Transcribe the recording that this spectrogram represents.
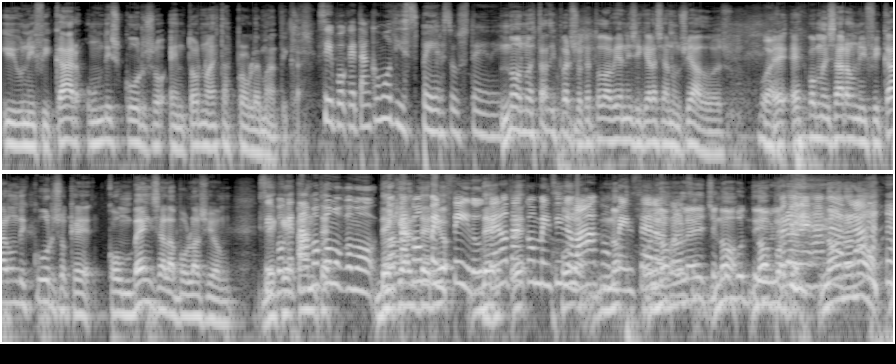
y unificar un discurso en torno a estas problemáticas. Sí, porque están como dispersos ustedes. No, no está disperso, es que todavía ni siquiera se ha anunciado eso. Bueno. Es, es comenzar a unificar un discurso que convence a la población. Sí, de porque que estamos ante- como- como- de no está convencido. de- Ustedes no están eh, convencidos, van a convencer a la No le población. eche no, combustible. No, porque, Pero no, no, no,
